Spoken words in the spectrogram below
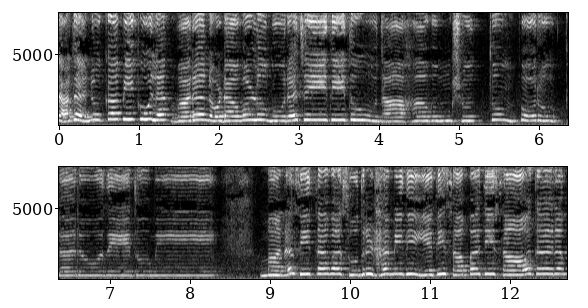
തതനു കപികുല വരനൊടവളു മുര ചെയ്തിതു. ദാഹവും ക്ഷുത്തും പൊറുക്കരുതേതുമേ. മനസി തവ സുദൃഢമിതി യതി സപതി സാദരം.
